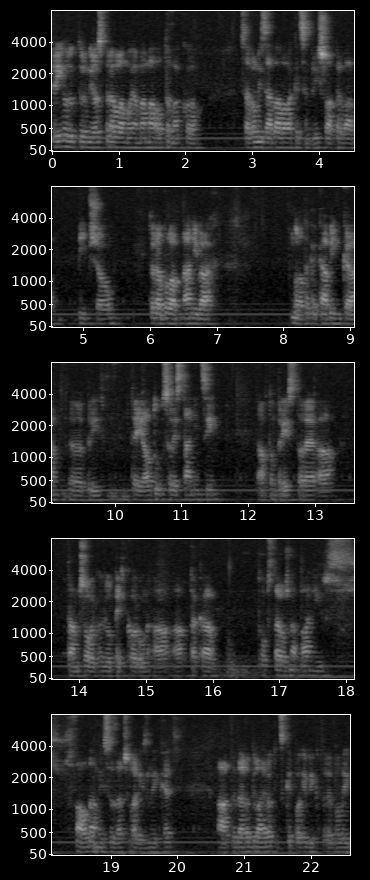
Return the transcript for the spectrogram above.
príhodu, ktorú mi rozprávala moja mama o tom, ako sa veľmi zabávala, keď som prišla prvá Peep Show, ktorá bola na Nivách. bola taká kabinka e, pri tej autobusovej stanici, tam v tom priestore a tam človek hodil 5 korún a, a taká obstarožná pani s, s faldami sa začala vyzliekať a teda robila erotické pohyby, ktoré boli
